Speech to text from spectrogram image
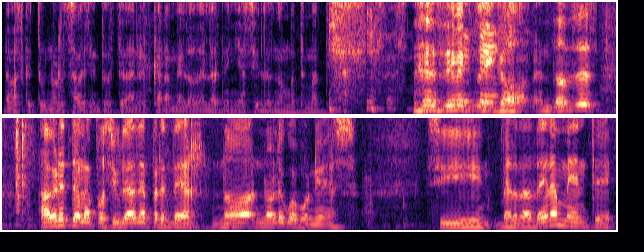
Nada más que tú no lo sabes, entonces te dan el caramelo de las niñas y las no matemáticas. sí, me explico? Entonces, ábrete a la posibilidad de aprender. No, no le huevonees. Si verdaderamente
